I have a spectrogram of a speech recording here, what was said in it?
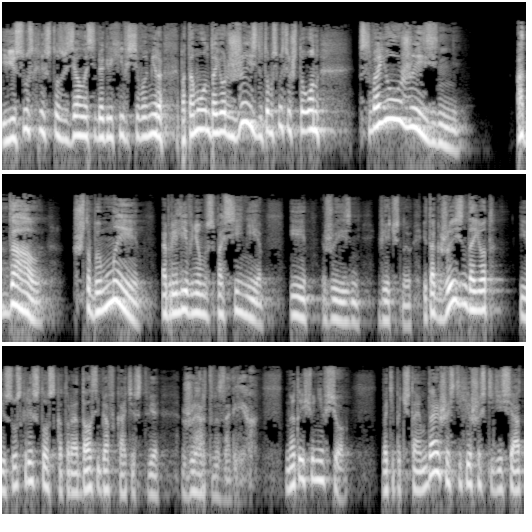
И Иисус Христос взял на себя грехи всего мира, потому Он дает жизнь, в том смысле, что Он свою жизнь отдал, чтобы мы обрели в нем спасение и жизнь вечную. Итак, жизнь дает Иисус Христос, который отдал себя в качестве жертвы за грех. Но это еще не все. Давайте почитаем дальше стихи 60,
